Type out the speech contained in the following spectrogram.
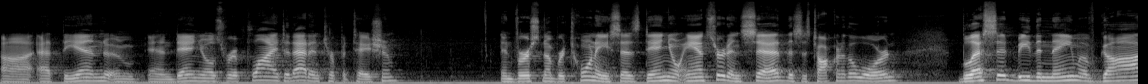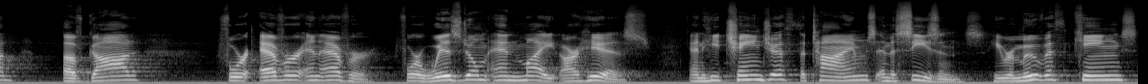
uh, at the end and, and Daniel's reply to that interpretation in verse number 20 says Daniel answered and said, this is talking to the Lord, blessed be the name of God of God forever and ever, for wisdom and might are his. And he changeth the times and the seasons. He removeth kings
